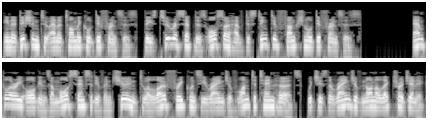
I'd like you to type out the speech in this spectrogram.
In addition to anatomical differences, these two receptors also have distinctive functional differences. Ampullary organs are more sensitive and tuned to a low frequency range of 1 to 10 Hz, which is the range of non-electrogenic,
